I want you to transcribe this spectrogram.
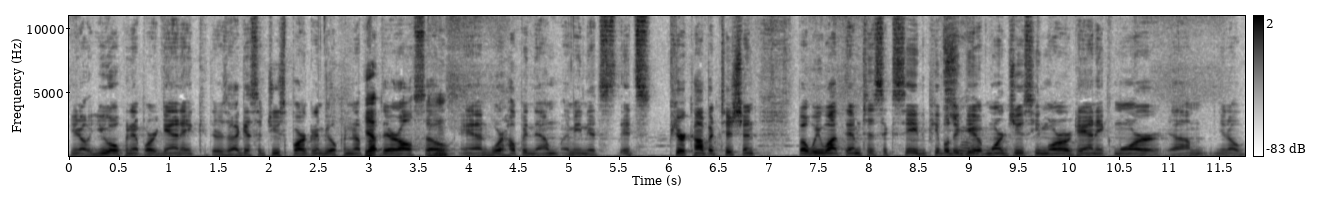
you know, you open up organic. There's, I guess, a juice bar going to be opening up Yep. up there also, and we're helping them. I mean, it's it's pure competition, but we want them to succeed. People to get more juicy, more organic, more, um, you know.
